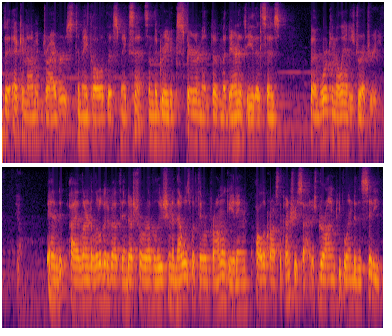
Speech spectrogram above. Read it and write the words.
the economic drivers to make all of this make sense and the great experiment of modernity that says that work in the land is drudgery. Yeah. And I learned a little bit about the Industrial Revolution, and that was what they were promulgating all across the countryside, is drawing people into the city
